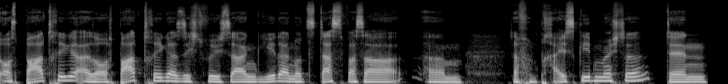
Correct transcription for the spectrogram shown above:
aus Bartträger, also aus Bartträgersicht würde ich sagen, jeder nutzt das, was er ähm, davon preisgeben möchte. Denn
